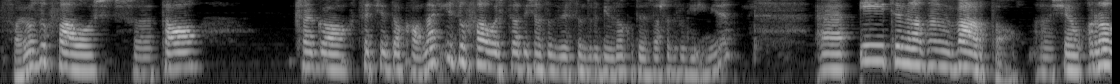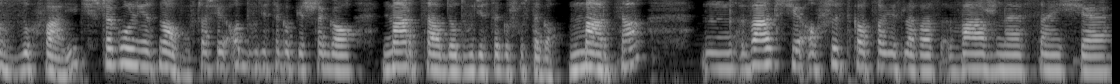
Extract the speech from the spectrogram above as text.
swoją zuchwałość, to, czego chcecie dokonać. I zuchwałość w 2022 roku to jest Wasze drugie imię. E, I tym razem warto e, się rozzuchwalić, szczególnie znowu w czasie od 21 marca do 26 marca. Mm, Walczcie o wszystko, co jest dla Was ważne w sensie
